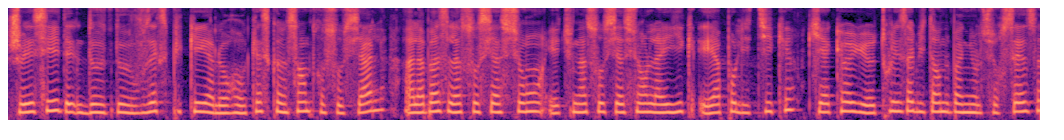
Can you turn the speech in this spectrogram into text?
Je vais essayer de vous expliquer alors euh, qu'est-ce qu'un centre social. À la base, l'association est une association laïque et apolitique qui accueille euh, tous les habitants de Bagnols-sur-Cèze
